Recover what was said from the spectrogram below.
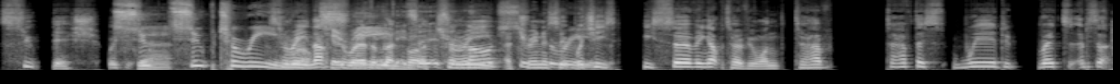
soup dish, which soup soup tureen. tureen. That's the word I'm looking It's for. a, A it's a tureen, large a tureen of soup, which he's he's serving up to everyone to have to have this weird red. And it's like,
